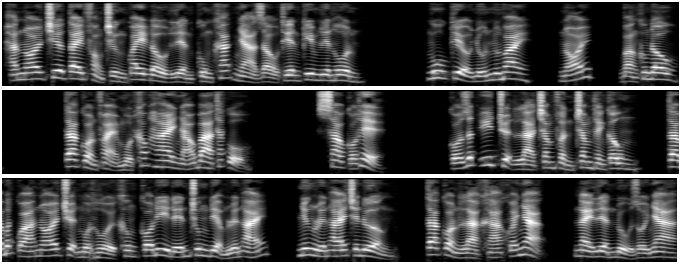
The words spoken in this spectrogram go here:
Hắn nói chia tay phòng trừng quay đầu liền cùng khác nhà giàu thiên kim liên hôn. Ngu kiểu nhún nhún vai, nói, bằng không đâu. Ta còn phải một khóc hai nháo ba thắt cổ. Sao có thể? Có rất ít chuyện là trăm phần trăm thành công, ta bất quá nói chuyện một hồi không có đi đến trung điểm luyến ái, nhưng luyến ái trên đường, ta còn là khá khoái nhạc, này liền đủ rồi nha,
